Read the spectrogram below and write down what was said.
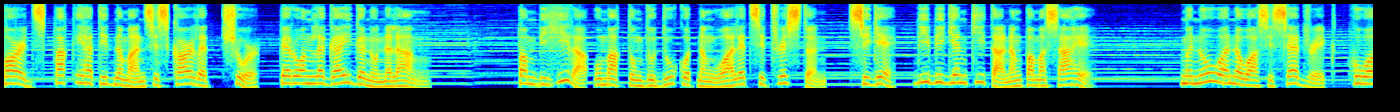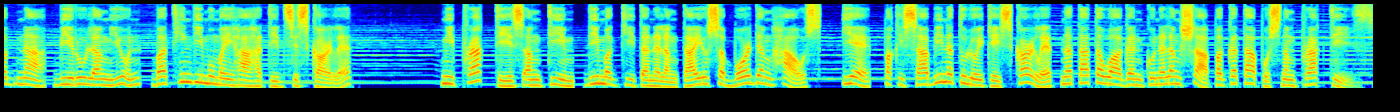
Pards, pakihatid naman si Scarlett, sure, pero ang lagay ganon na lang. Pambihira, umaktong dudukot ng wallet si Tristan, sige, bibigyan kita ng pamasahe. Manowa nawa si Cedric, huwag na, biro lang yun, ba't hindi mo may hahatid si Scarlett? Mi practice ang team, di magkita na lang tayo sa boarding house, yeah, pakisabi na tuloy kay Scarlett na tatawagan ko na lang siya pagkatapos ng practice.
